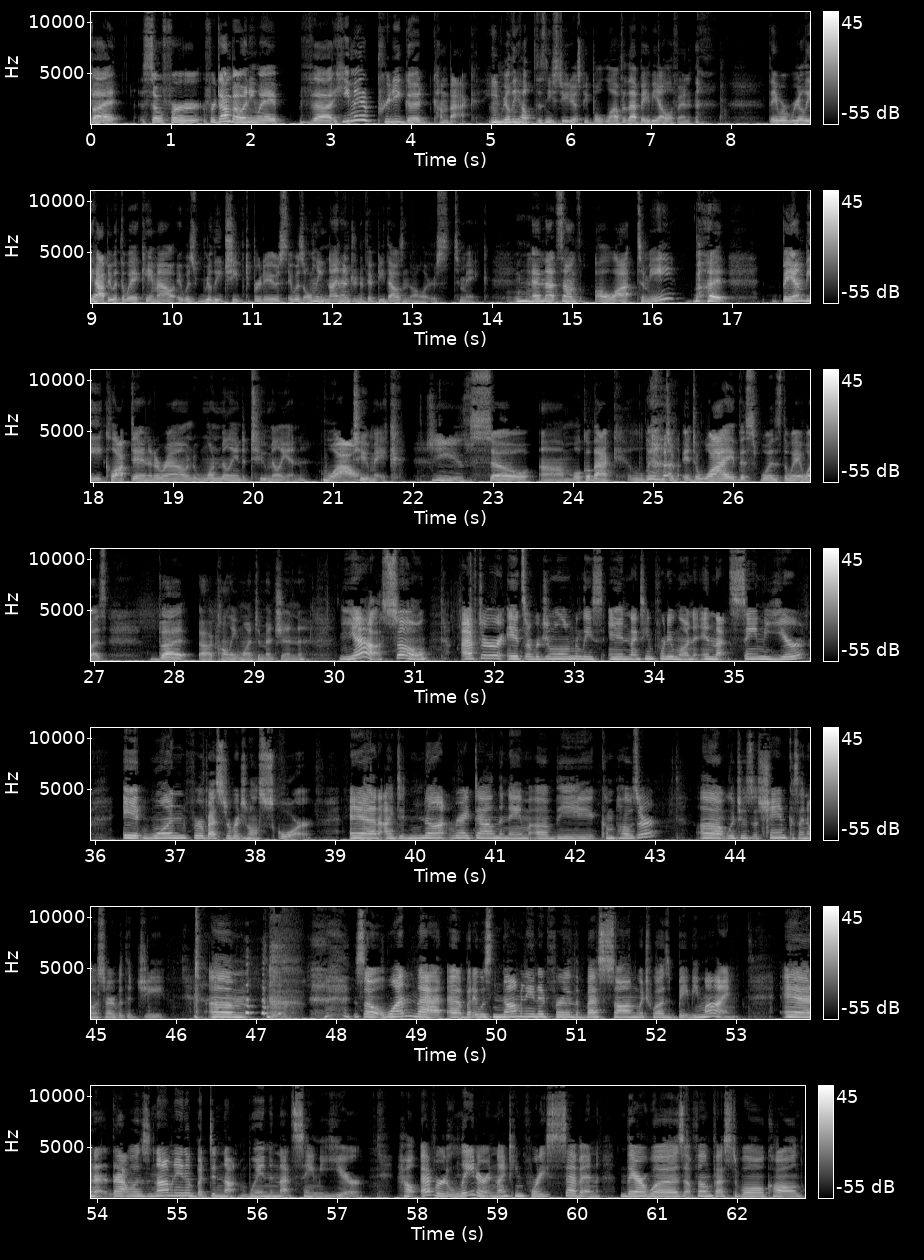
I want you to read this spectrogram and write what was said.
But so for for Dumbo anyway, the he made a pretty good comeback. He really mm-hmm. helped Disney Studios. People loved that baby elephant. They were really happy with the way it came out. It was really cheap to produce. It was only nine hundred and fifty thousand dollars to make, mm-hmm. and that sounds a lot to me. But Bambi clocked in at around one million to two million wow to make. Jeez So um, we'll go back a little bit into, into why this was the way it was. But uh, Colleen wanted to mention. Yeah, so after its original release in 1941, in that same year, it won for Best Original Score. And I did not write down the name of the composer, uh, which is a shame because I know it started with a G. Um, so won that, uh, but it was nominated for the best song, which was Baby Mine. And that was nominated but did not win in that same year. However, later in 1947, there was a film festival called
